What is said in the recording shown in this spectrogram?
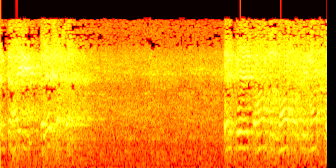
انتہائی دلیر شخص ہیں۔ ان کے تمام جذبات اور خدمات کو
